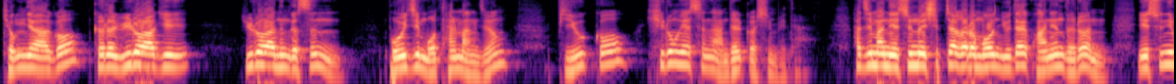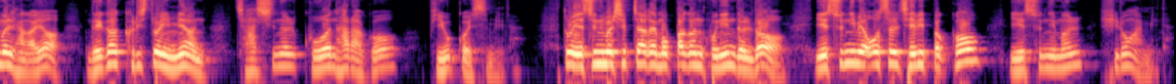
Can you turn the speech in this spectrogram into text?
격려하고 그를 위로하기 위로하는 것은 보이지 못할 망정 비웃고 희롱해서는 안 될 것입니다. 하지만 예수님을 십자가로 모은 유대 관인들은 예수님을 향하여 내가 그리스도이면 자신을 구원하라고 비웃고 있습니다. 또 예수님을 십자가에 못 박은 군인들도 예수님의 옷을 제비 뻗고 예수님을 희롱합니다.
